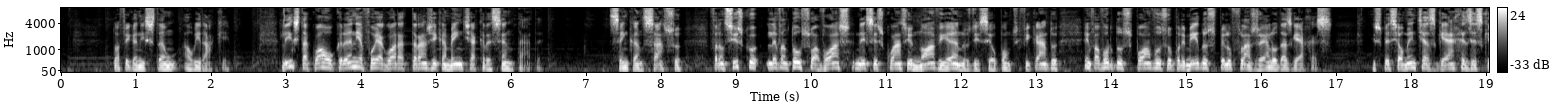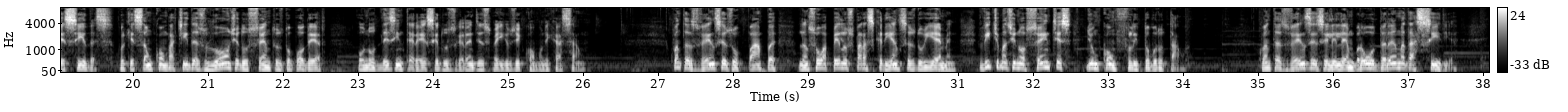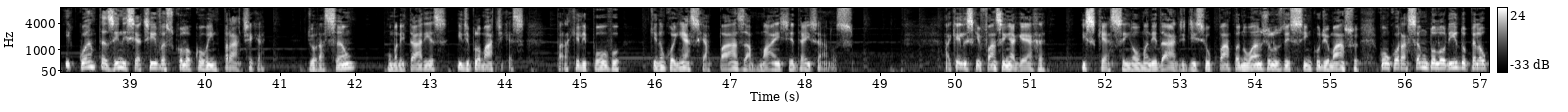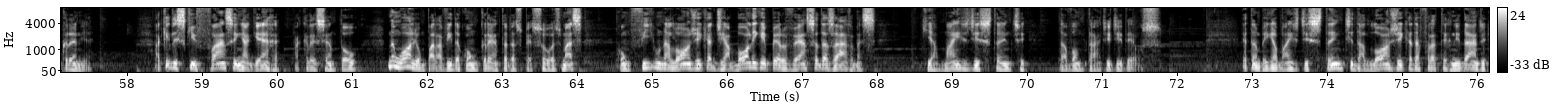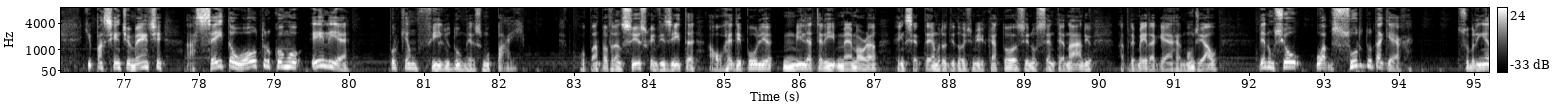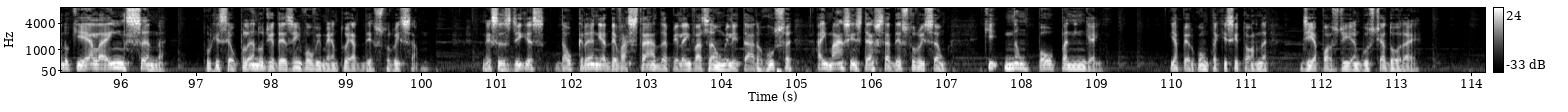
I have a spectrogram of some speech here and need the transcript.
do Afeganistão ao Iraque lista a qual a Ucrânia foi agora tragicamente acrescentada. Sem cansaço, Francisco levantou sua voz nesses quase nove anos de seu pontificado em favor dos povos oprimidos pelo flagelo das guerras. Especialmente as guerras esquecidas, porque são combatidas longe dos centros do poder ou no desinteresse dos grandes meios de comunicação. Quantas vezes o Papa lançou apelos para as crianças do Iêmen, vítimas inocentes de um conflito brutal. Quantas vezes ele lembrou o drama da Síria e quantas iniciativas colocou em prática, de oração, humanitárias e diplomáticas, para aquele povo que não conhece a paz há mais de dez anos. Aqueles que fazem a guerra Esquecem a humanidade, disse o Papa no Ângelus de 5 de março, com o coração dolorido pela Ucrânia. Aqueles que fazem a guerra, acrescentou, não olham para a vida concreta das pessoas, mas confiam na lógica diabólica e perversa das armas, que é a mais distante da vontade de Deus. É também a mais distante da lógica da fraternidade, que pacientemente aceita o outro como ele é porque é um filho do mesmo pai. O Papa Francisco, em visita ao Redipulha Military Memorial em setembro de 2014, no centenário da Primeira Guerra Mundial, denunciou o absurdo da guerra, sublinhando que ela é insana, porque seu plano de desenvolvimento é a destruição. Nesses dias da Ucrânia devastada pela invasão militar russa, há imagens dessa destruição que não poupa ninguém. E a pergunta que se torna dia após dia angustiadora é:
